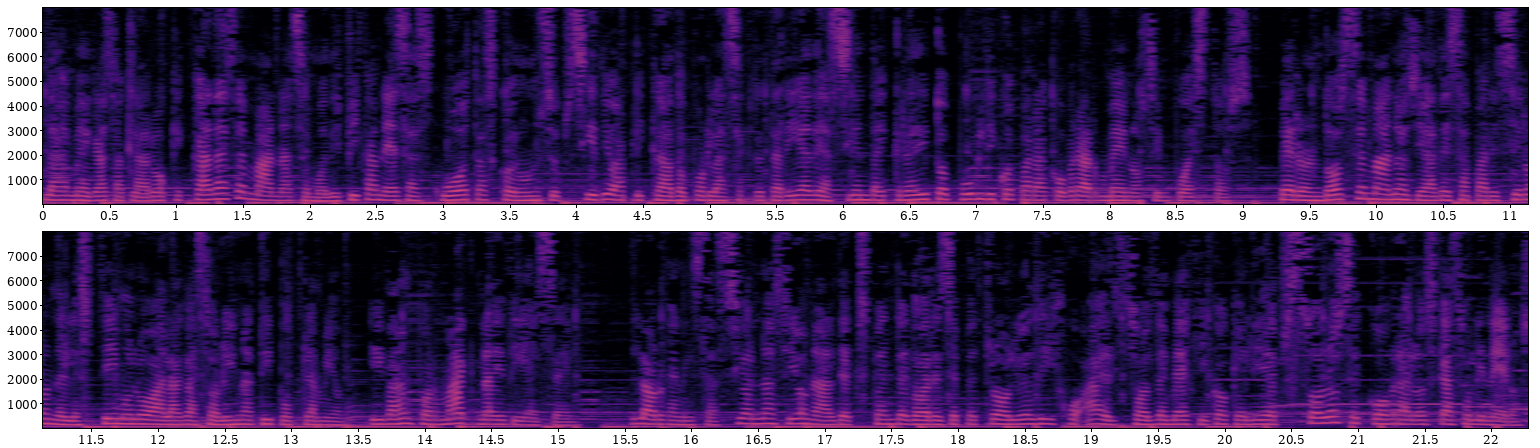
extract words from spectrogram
La Amegas aclaró que cada semana se modifican esas cuotas con un subsidio aplicado por la Secretaría de Hacienda y Crédito Público para cobrar menos impuestos, pero en dos semanas ya desaparecieron el estímulo a la gasolina tipo premium y van por Magna y Diesel. La Organización Nacional de Expendedores de Petróleo dijo a El Sol de México que el IEPS solo se cobra a los gasolineros,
